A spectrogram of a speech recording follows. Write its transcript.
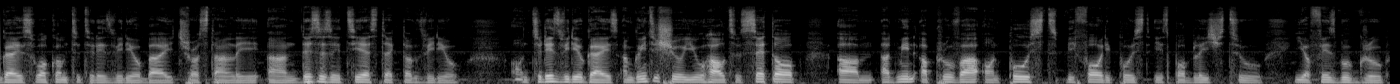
guys, welcome to today's video by Trust Stanley and this is a TS Tech Talks video. On today's video guys, I'm going to show you how to set up um, admin approval on posts before the post is published to your Facebook group.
